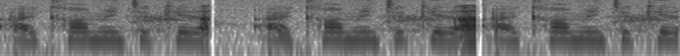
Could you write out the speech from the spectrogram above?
are coming to kill are coming to kill us, are coming to kill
